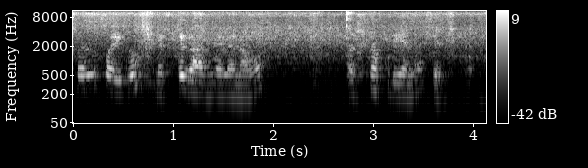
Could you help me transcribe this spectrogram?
ಸ್ವಲ್ಪ ಇದು ಮೆತ್ತಗಾದ್ಮೇಲೆ ನಾವು ಅರಿಶಿನ ಪುಡಿಯನ್ನು ಸೇರಿಸ್ಕೊಳ್ಳೋಣ.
